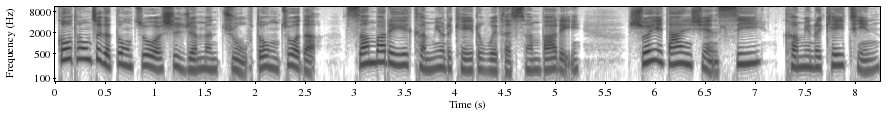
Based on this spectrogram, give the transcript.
沟通这个动作是人们主动做的 ，somebody communicate with somebody，所以答案选 C communicating，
